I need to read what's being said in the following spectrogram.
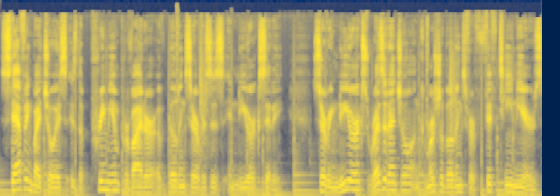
Staffing by Choice is the premium provider of building services in New York City. Serving New York's residential and commercial buildings for 15 years,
